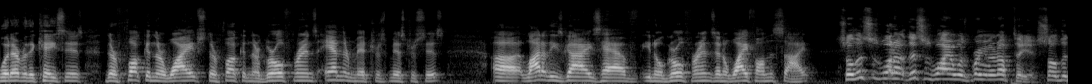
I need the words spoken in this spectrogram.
whatever the case is. They're fucking their wives, they're fucking their girlfriends and their mistress mistresses. Uh, a lot of these guys have you know girlfriends and a wife on the side. So this is what I, this is why I was bringing it up to you. So the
